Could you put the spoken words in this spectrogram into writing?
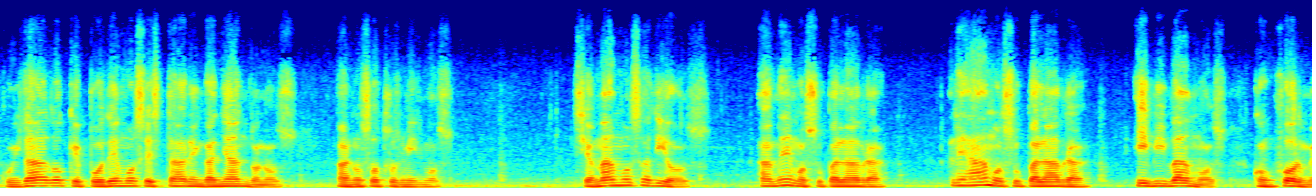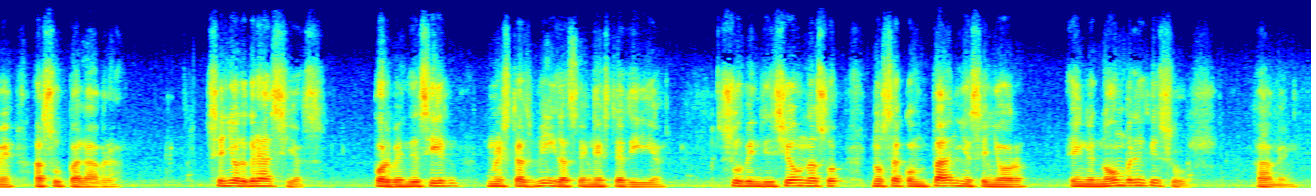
Cuidado que podemos estar engañándonos a nosotros mismos. Si amamos a Dios, amemos su palabra, leamos su palabra y vivamos conforme a su palabra. Señor, gracias por bendecir nuestras vidas en este día. Su bendición nos, acompañe, Señor, en el nombre de Jesús. Amén.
